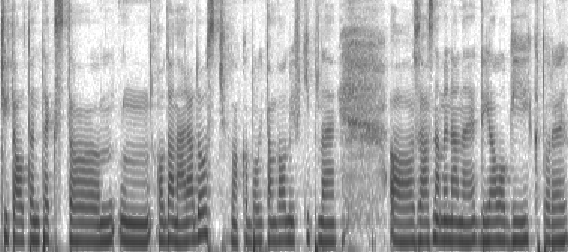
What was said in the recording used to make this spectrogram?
čítal ten text um, Oda na radosť, ako boli tam veľmi vtipné zaznamenané dialógy, ktoré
